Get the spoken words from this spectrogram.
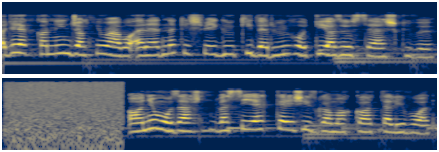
A gyerekek a ninják nyomába erednek, és végül kiderül, hogy ki az összeesküvő. A nyomozás veszélyekkel és izgalmakkal teli volt.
